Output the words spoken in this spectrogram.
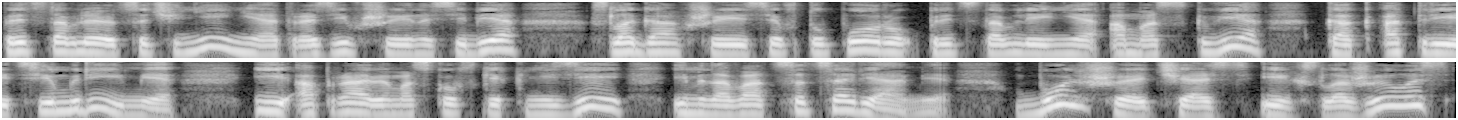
представляют сочинения, отразившие на себе слагавшиеся в ту пору представления о Москве как о Третьем Риме и о праве московских князей именоваться царями. Большая часть их сложилась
